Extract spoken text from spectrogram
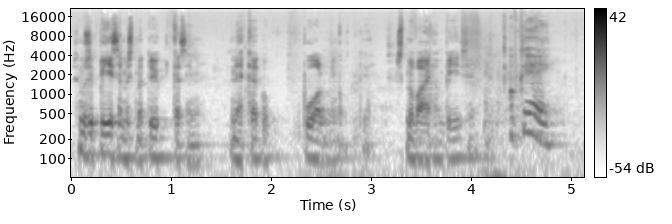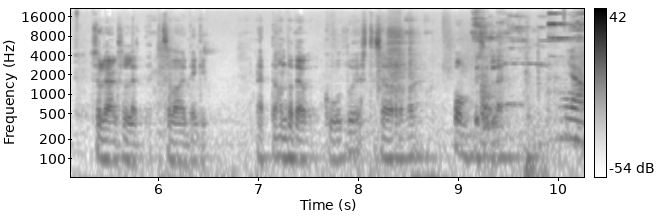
semmoisia biisejä, mistä mä tykkäsin, niin ehkä joku puoli minuuttia. Sitten mä vaihan biisin. Okei. Okay. Se oli aina silleen, että se vaan jotenkin, että on tätä kuultu ja sitten seuraava pomppi silleen. Joo.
